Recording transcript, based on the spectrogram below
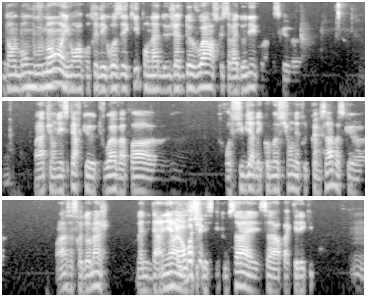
dans le bon mouvement. Ils vont rencontrer des grosses équipes. On a j'ai hâte de voir ce que ça va donner, quoi. Parce que voilà, puis on espère que Tua va pas euh, subir des commotions, des trucs comme ça, parce que voilà, ça serait dommage. L'année dernière, Alors, il s'est je suis- blessé comme ça et ça a impacté l'équipe. Euh,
